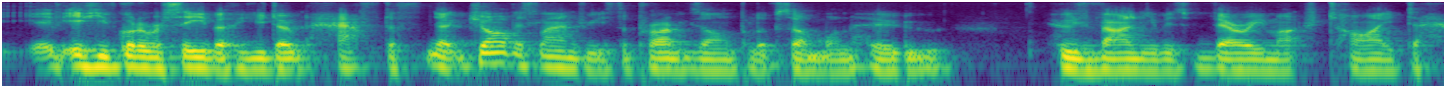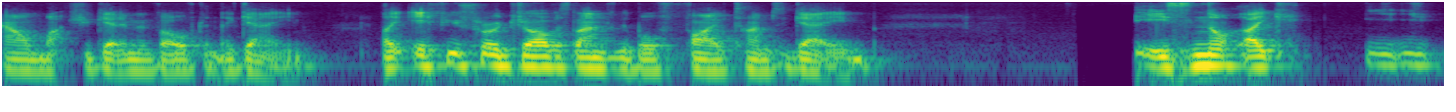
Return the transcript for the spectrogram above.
if, if you've got a receiver who you don't have to, you know, Jarvis Landry is the prime example of someone who whose value is very much tied to how much you get him involved in the game. Like if you throw Jarvis Landry the ball five times a game, he's not like he,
